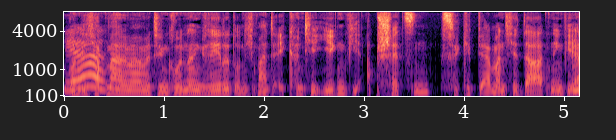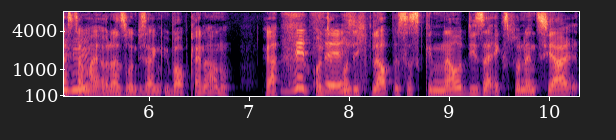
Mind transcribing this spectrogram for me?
Und ja. ich habe mal, mal mit den Gründern geredet und ich meinte, ey, könnt ihr irgendwie abschätzen? Es gibt ja manche Daten, irgendwie 1. Mai oder so und die sagen überhaupt keine Ahnung. Ja? Witzig. Und, und ich glaube, es ist genau dieser Exponential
